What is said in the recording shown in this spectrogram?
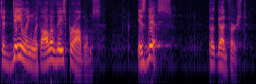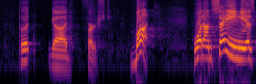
to dealing with all of these problems is this put God first. Put God first. But what I'm saying is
